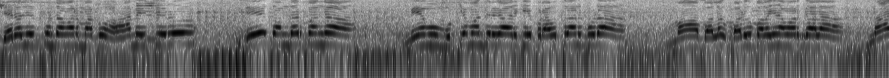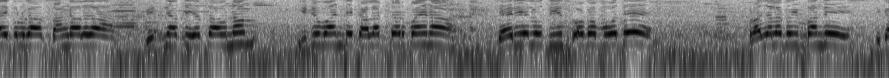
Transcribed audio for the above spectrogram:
చర్యలు తీసుకుంటామని మాకు హామీ ఇచ్చారు. ఇదే సందర్భంగా మేము ముఖ్యమంత్రి గారికి ప్రభుత్వానికి కూడా మా బల బడుగు బలహీన వర్గాల నాయకులుగా సంఘాలుగా విజ్ఞప్తి చేస్తూ ఉన్నాం. ఇటువంటి కలెక్టర్ పైన చర్యలు తీసుకోకపోతే ప్రజలకు ఇబ్బంది ఇక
